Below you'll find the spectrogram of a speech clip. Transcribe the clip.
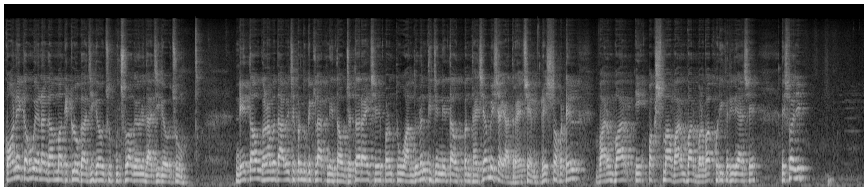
કોને કહું એના ગામમાં કેટલો ગાજી ગયો છું, પૂછવા ગયો ને દાજી ગયો છું. નેતાઓ ઘણા બધા આવે છે, પરંતુ કેટલાક નેતાઓ જતા રહે છે, પરંતુ આંદોલનથી જે નેતા ઉત્પન્ન થાય છે, હંમેશા યાદ રહે છે. રેશમા પટેલ વારંવાર એક પક્ષમાં વારંવાર બળવાખોરી કરી રહ્યા છે. રેશમાજી,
